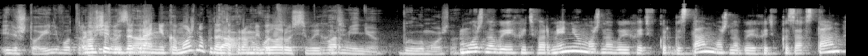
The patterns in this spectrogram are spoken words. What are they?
или что? Или вот Вообще без загранника на... можно куда-то, да, кроме ну Беларуси, выехать? В Армению было можно. Можно выехать в Армению, можно выехать в Кыргызстан, можно выехать в Казахстан.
